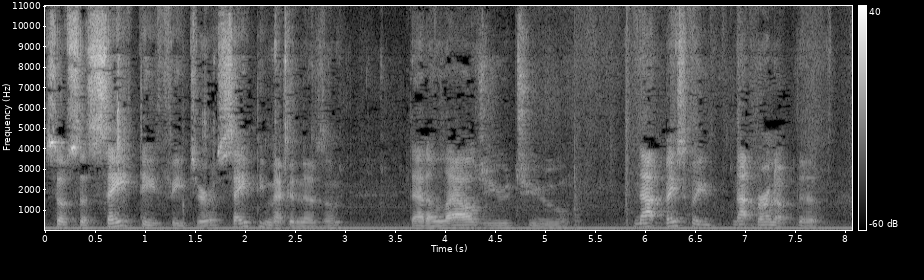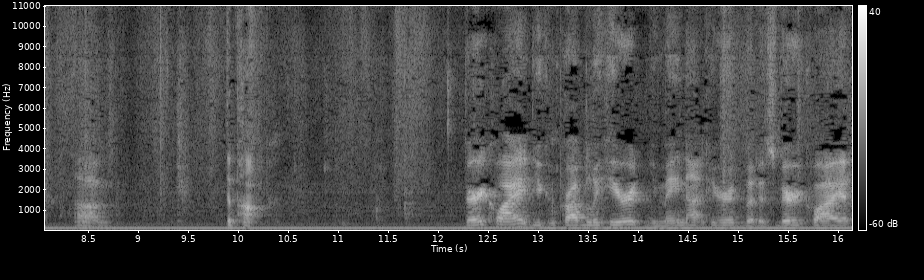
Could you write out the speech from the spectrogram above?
So it's a safety feature, a safety mechanism that allows you to not basically not burn up the um, the pump. Very quiet. You can probably hear it. You may not hear it, but it's very quiet.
